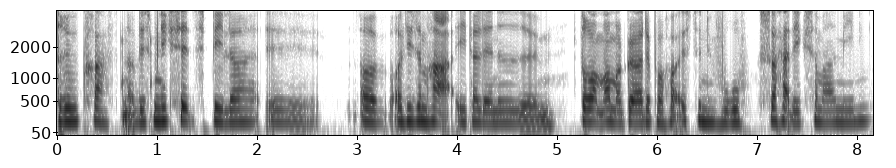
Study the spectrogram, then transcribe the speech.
drivkraften, og hvis man ikke selv spiller, øh, og, og ligesom har et eller andet øh, drøm om at gøre det på højeste niveau, så har det ikke så meget mening.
